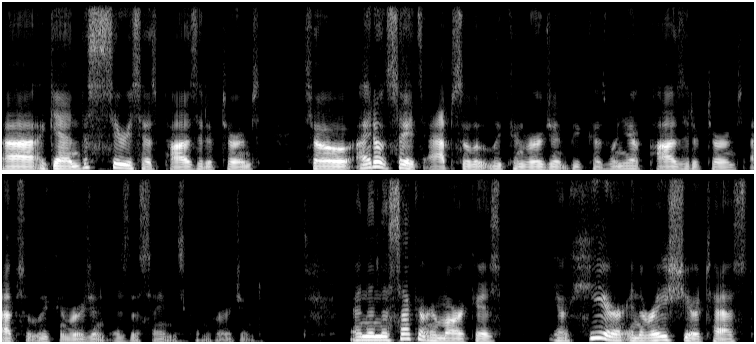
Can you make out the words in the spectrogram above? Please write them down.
Uh, again, this series has positive terms. So I don't say it's absolutely convergent because when you have positive terms, absolutely convergent is the same as convergent. And then the second remark is, you know, here in the ratio test,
